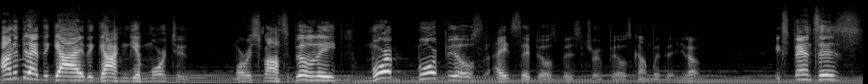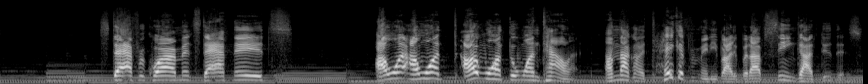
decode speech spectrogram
I want to be like the guy that God can give more to, more responsibility, more more bills. I hate to say bills, but it's true. Bills come with it, you know. Expenses, staff requirements, staff needs. I want I want I want the one talent. I'm not going to take it from anybody, but I've seen God do this.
